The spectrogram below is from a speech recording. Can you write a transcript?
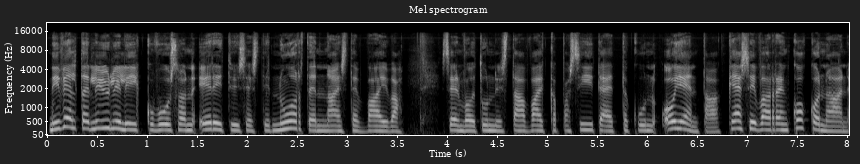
Nivelten yliliikkuvuus on erityisesti nuorten naisten vaiva. Sen voi tunnistaa vaikkapa siitä, että kun ojentaa käsivarren kokonaan,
